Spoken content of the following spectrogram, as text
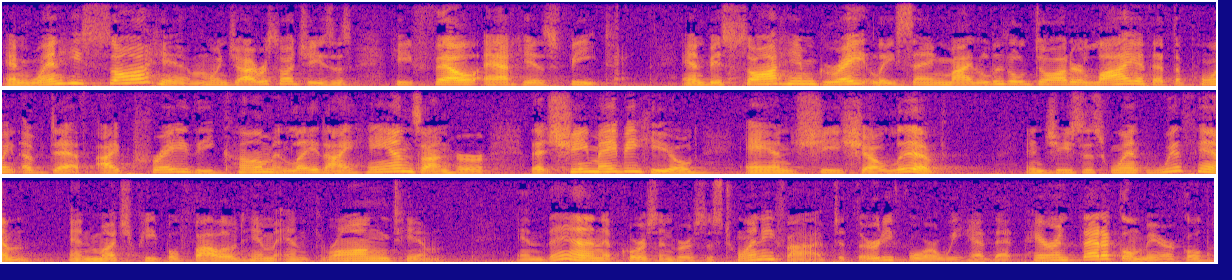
And when he saw him, when Jairus saw Jesus, he fell at his feet and besought him greatly, saying, My little daughter lieth at the point of death. I pray thee, come and lay thy hands on her, that she may be healed, and she shall live. And Jesus went with him, and much people followed him and thronged him. And then, of course, in verses 25 to 34, we had that parenthetical miracle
